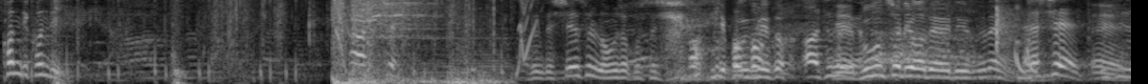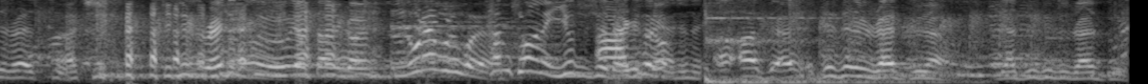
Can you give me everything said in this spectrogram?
컨디 컨디 아 씨. 근데 CS를 너무 자꾸 쓰시는 어, 게 방송에서 어, 어. 아, 예, 묵은 처리가 돼야 되는데 아, shit, 예. 아, this is red too. 아, This is red 2였다는 걸 노래 부른 거예요. 3초 안에 이어주셔야 아, 되겠죠? 아, 아, 아, this is red. Yeah, this is red.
